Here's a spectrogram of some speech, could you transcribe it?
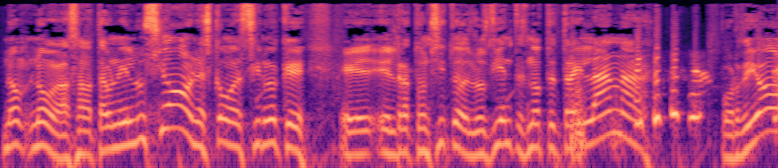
no, no me vas a matar una ilusión. Es como decirme que eh, el ratoncito de los dientes no te trae lana. Por Dios.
